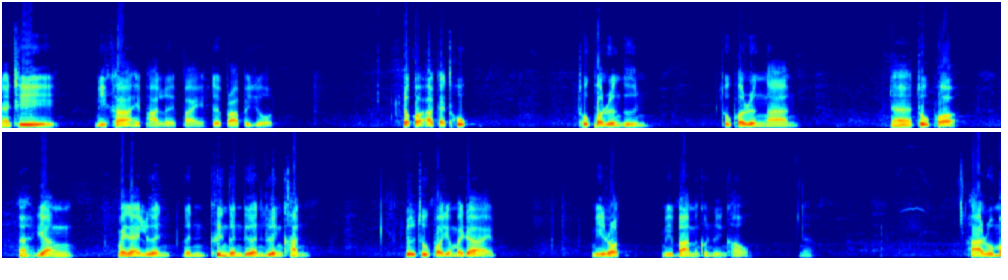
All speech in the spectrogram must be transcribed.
นะที่มีค่าให้ผ่านเลยไป โดยปราประโยชน์ แล้วก็เอาแต่ทุกข์ ทุกข์เพราะเรื่องอื่น ทุกข์เพราะเรื่องงานทุกข์เพราะยังไม่ได้เลื่อนเงินขึ้นเงินเดือนเลื่อนขั้น หรือทุกข์เพราะยังไม่ได้ มีรถมีบ้านเหมือนคนอื่นเขานะหารู้ไหม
